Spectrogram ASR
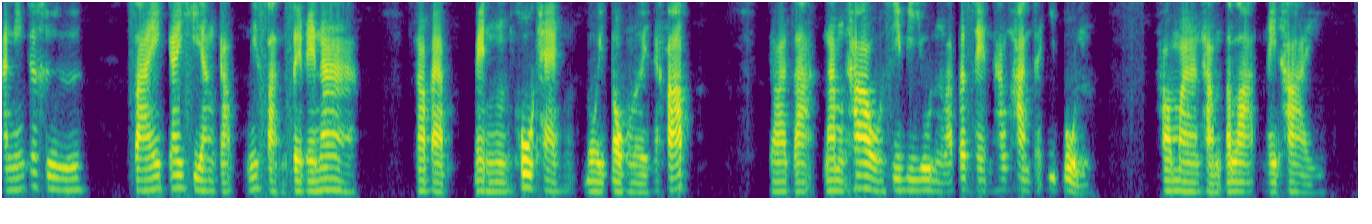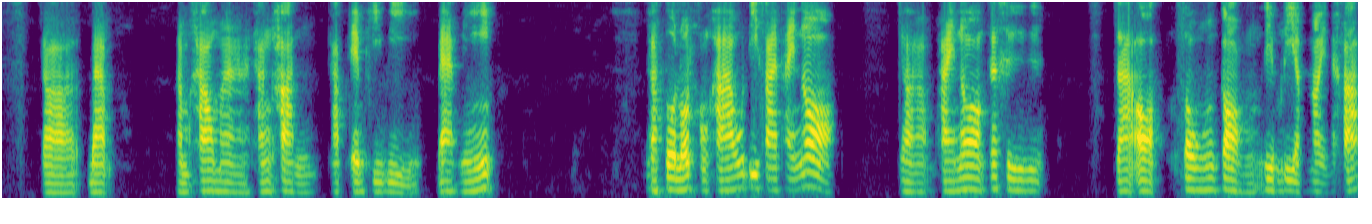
อันนี้ก็คือไซส์ใกล้เคียงกับนิสสันเซเรนาก็แบบเป็นคู่แข่งโดยตรงเลยนะครับ ก็จะนำเข้า CBU 100%ทั้งคันจากญี่ปุ่น เข้ามาทำตลาดในไทย ก็แบบนำเข้ามาทั้งคันกับ MPV แบบนี้กับตัวรถของเขาดีไซน์ภายนอกก็ภายนอกก็คือ จะออกทรงกล่องเรียบๆหน่อยนะครับ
